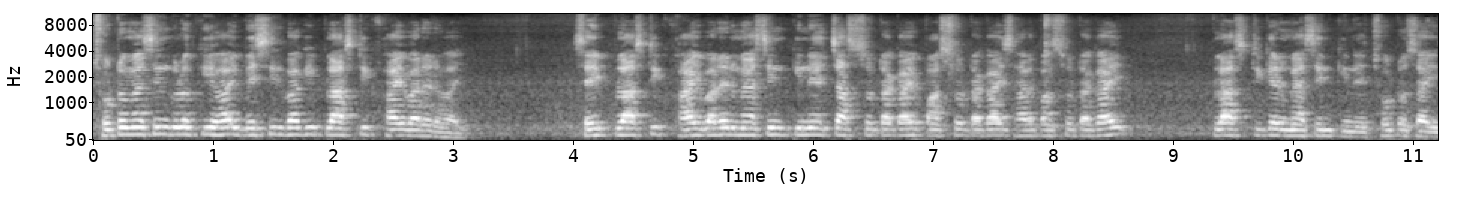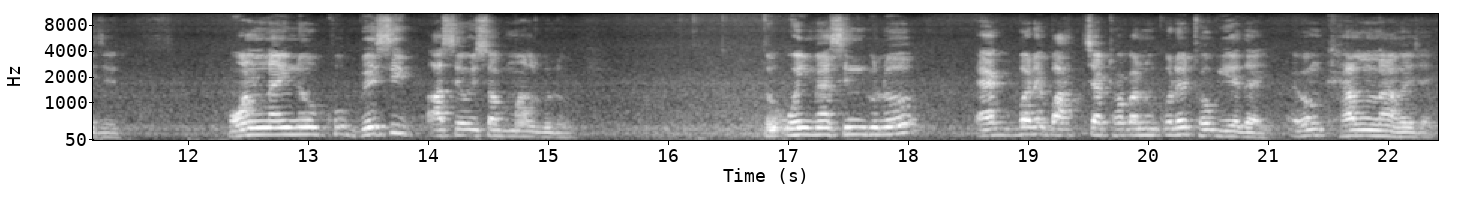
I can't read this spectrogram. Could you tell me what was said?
ছোট মেশিনগুলো কি হয়? বেশিরভাগই প্লাস্টিক ফাইবারের হয়। সেই প্লাস্টিক ফাইবারের মেশিন কিনে চারশো টাকায়, পাঁচশো টাকায়, সাড়ে পাঁচশো টাকায় প্লাস্টিকের মেশিন কিনে ছোট সাইজের। অনলাইনেও খুব বেশি আসে ওই সব মালগুলো। তো ওই মেশিনগুলো একবারে বাচ্চা ঠকানো করে ঠকিয়ে দেয় এবং খেলনা হয়ে যায়।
